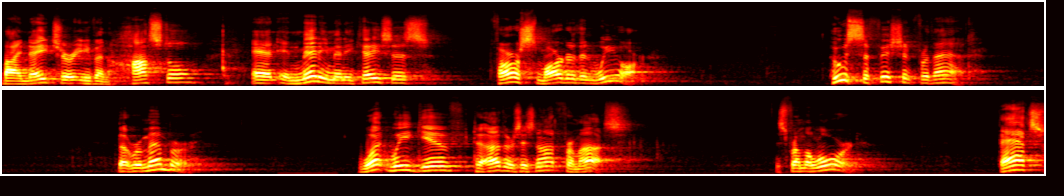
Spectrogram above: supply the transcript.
by nature even hostile, and in many, many cases, far smarter than we are. Who's sufficient for that? But remember, what we give to others is not from us, it's from the Lord. That's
